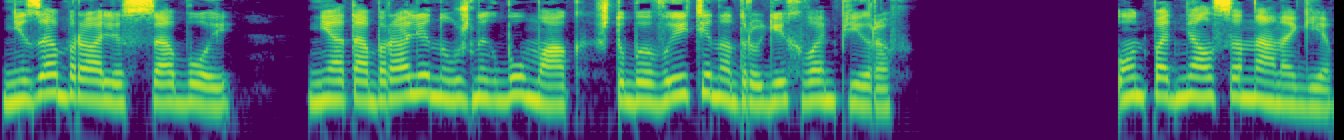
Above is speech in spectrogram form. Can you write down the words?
«Не забрали с собой, не отобрали нужных бумаг, чтобы выйти на других вампиров». Он поднялся на ноги,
